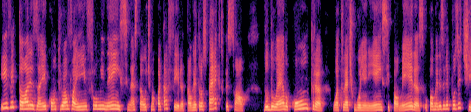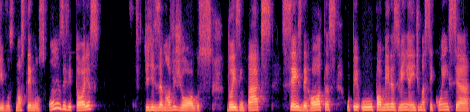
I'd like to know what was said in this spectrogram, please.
E vitórias aí contra o Havaí e o Fluminense nesta última quarta-feira, tá? O retrospecto, pessoal, do duelo contra o Atlético Goianiense e Palmeiras, o Palmeiras ele é positivo. Nós temos 11 vitórias de 19 jogos, dois empates seis derrotas. O, o, Palmeiras vem aí de uma sequência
